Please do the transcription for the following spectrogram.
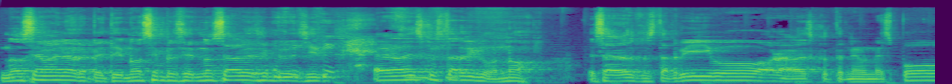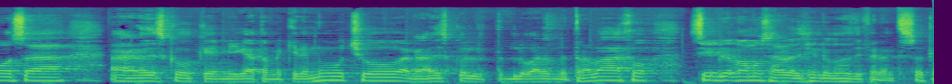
No se vale repetir, no siempre se, no se vale siempre decir agradezco estar vivo, no. Es agradezco estar vivo, ahora agradezco tener una esposa, agradezco que mi gato me quiere mucho, agradezco el lugar donde trabajo. Siempre vamos agradeciendo cosas diferentes, ¿ok?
